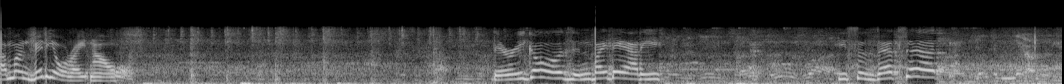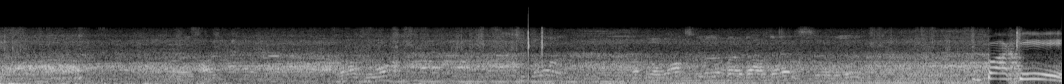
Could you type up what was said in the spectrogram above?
I'm on video right now. There he goes, in by Daddy. He says, that's it. Bucky,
